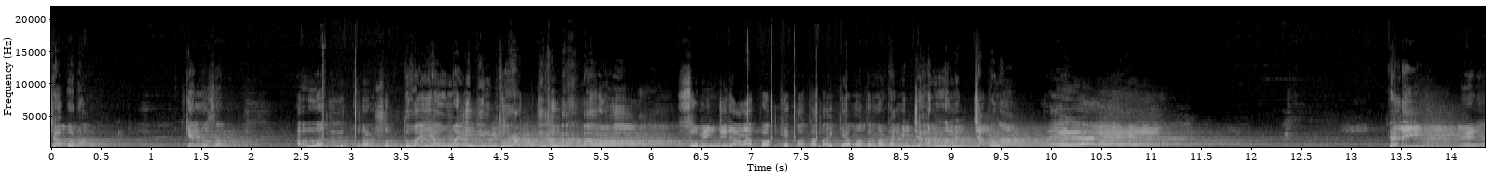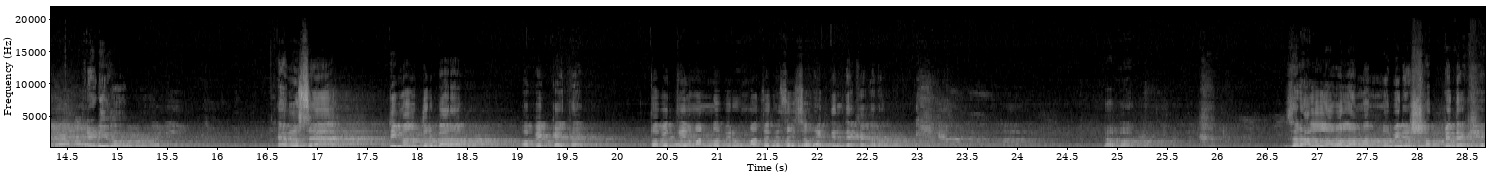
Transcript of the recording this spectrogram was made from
যাব না। কেন যাব? আল্লাহ যদি কোরআন সত্য হয় ইয়াউমা ইদিন তুহাদ্দিসু আখবারহা। জমিন যদি আমার পক্ষে কথা কয় কিয়ামতের মাঠে আমি জাহান্নামে যাব না। অপেক্ষায় থাক। তবে তুই একদিন দেখা করো। বাবা, যারা আল্লাহওয়ালা নবীর স্বপ্নে দেখে,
